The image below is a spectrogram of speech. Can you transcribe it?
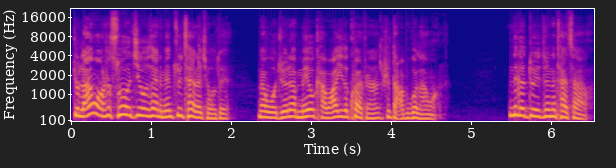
就篮网是所有季后赛里面最菜的球队，那我觉得没有卡哇伊的快船是打不过篮网的。那个队真的太菜了。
